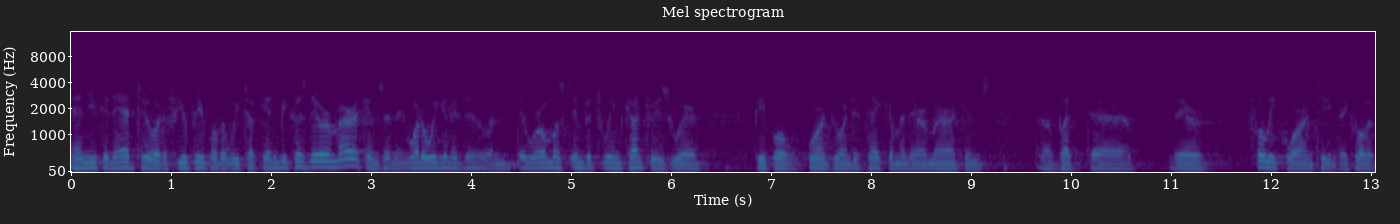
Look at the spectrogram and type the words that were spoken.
And you can add to it a few people that we took in because they were Americans. I mean, what are we going to do? And they were almost in between countries where people weren't going to take them and they're Americans. Uh, but uh, they're fully quarantined. They call it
